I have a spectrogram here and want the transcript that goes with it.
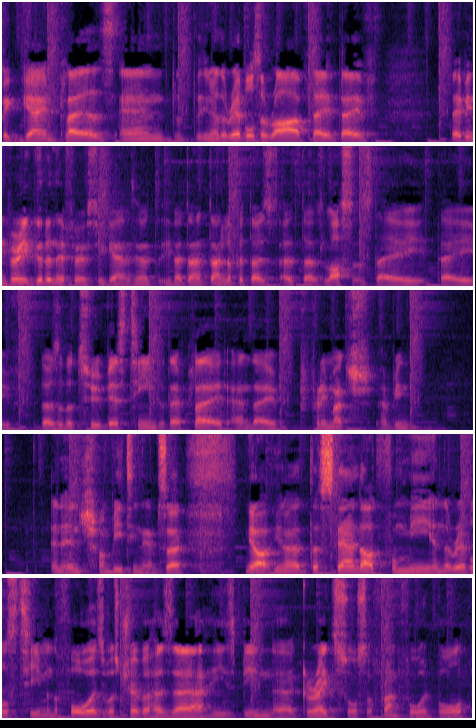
big game players. And you know, the Rebels arrived. They they've they've been very good in their first two games. You know, you know don't don't look at those those losses. They they've those are the two best teams that they've played, and they pretty much have been an inch from beating them. So. Yeah, you know, the standout for me in the Rebels team in the forwards was Trevor Hosea. He's been a great source of front forward ball.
